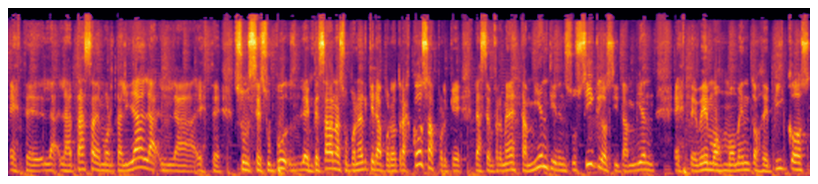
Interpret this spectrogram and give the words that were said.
este, la, la, tasa de mortalidad, la, la, este, su, se empezaban a suponer que era por otras cosas, porque las enfermedades también tienen sus ciclos y también este, vemos momentos de picos,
